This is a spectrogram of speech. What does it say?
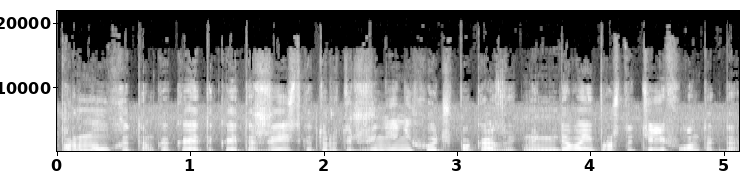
порнуха, там какая-то какая-то жесть, которую ты жене не хочешь показывать, ну не давай ей просто телефон тогда.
